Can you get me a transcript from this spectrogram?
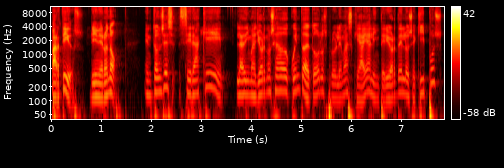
partidos, dinero no. Entonces, ¿será que la Dimayor no se ha dado cuenta de todos los problemas que hay al interior de los equipos?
